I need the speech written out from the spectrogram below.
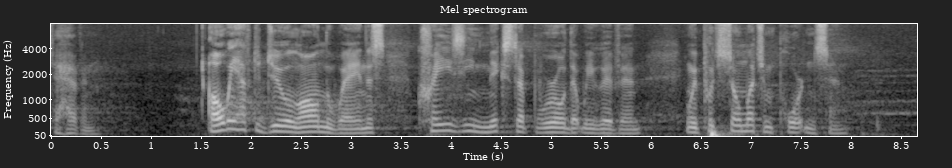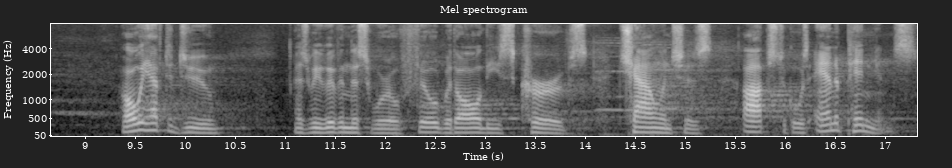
to heaven. All we have to do along the way in this crazy, mixed up world that we live in, and we put so much importance in, all we have to do as we live in this world filled with all these curves, challenges, obstacles, and opinions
